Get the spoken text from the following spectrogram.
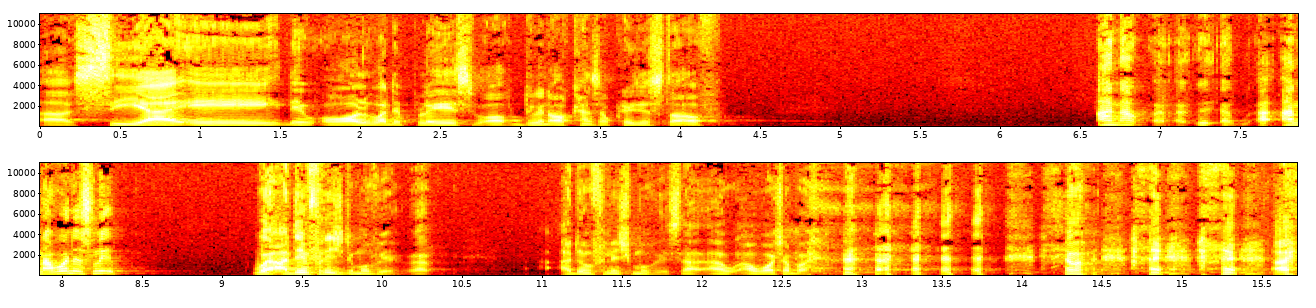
uh, CIA, they were all over the place, doing all kinds of crazy stuff. And I, uh, uh, and I went to sleep. Well, I didn't finish the movie. Uh, I don't finish movies. I, I, I watch about. I,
